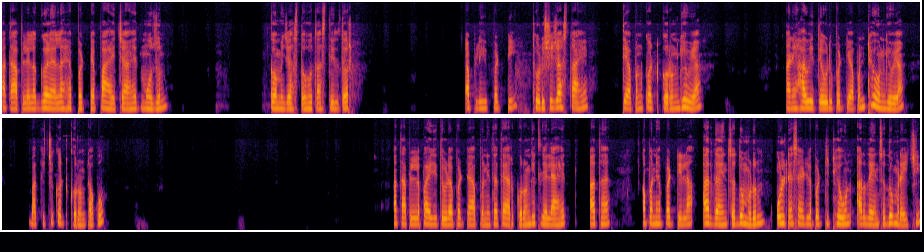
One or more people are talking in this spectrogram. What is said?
आता आपल्याला गळ्याला ह्या पट्ट्या पाहायच्या आहेत मोजून. कमी जास्त होत असतील तर. आपली ही पट्टी थोडीशी जास्त आहे. ती आपण कट करून घेऊया. आणि हवी तेवढी पट्टी आपण ठेवून घेऊया. बाकीची कट करून टाकू. आता आपल्याला पाहिजे तेवढ्या पट्ट्या आपण इथं तयार करून घेतलेल्या आहेत. आता आपण ह्या पट्टीला अर्धा इंच दुमडून उलट्या साईडला पट्टी ठेवून अर्धा इंच दुमडायची.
